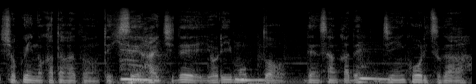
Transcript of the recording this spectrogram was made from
職員の方々の適正配置でよりもっと電産化でうん。人員効率が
